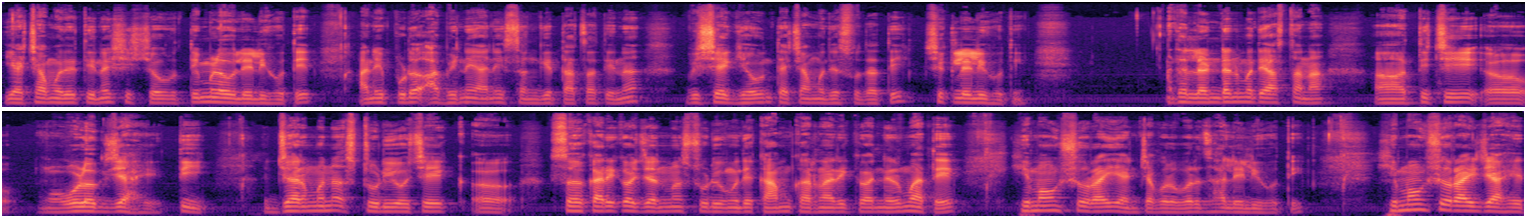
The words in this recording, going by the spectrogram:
याच्यामध्ये तिनं शिष्यवृत्ती मिळवलेली होती. आणि पुढं अभिनय आणि संगीताचा तिनं विषय घेऊन त्याच्यामध्ये सुद्धा ती शिकलेली होती. आता लंडनमध्ये असताना तिची ओळख जी आहे ती जर्मन स्टुडिओचे एक सहकारी किंवा जर्मन स्टुडिओमध्ये काम करणारे किंवा निर्माते हिमांशू राय यांच्याबरोबर झालेली होती. हिमांशू राय जे आहेत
